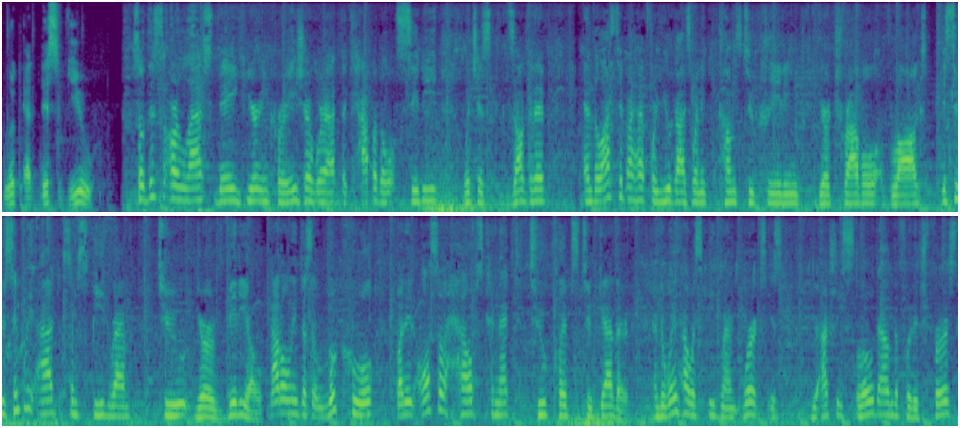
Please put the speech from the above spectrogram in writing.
look at this view. So this is our last day here in Croatia. We're at the capital city, which is Zagreb. And the last tip I have for you guys when it comes to creating your travel vlogs is to simply add some speed ramp to your video. Not only does it look cool, but it also helps connect two clips together. And the way how a speed ramp works is you actually slow down the footage first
